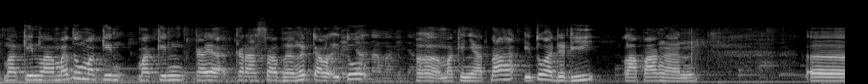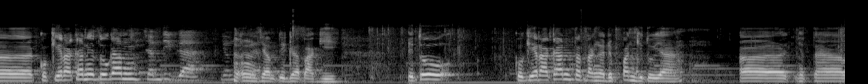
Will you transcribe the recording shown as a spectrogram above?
makin lama itu makin makin kayak kerasa banget kalau itu nyata, makin nyata. eh, makin nyata itu ada di lapangan. Eh, kukirakan itu kan Jam 3. Jam Mm, jam 3 pagi. Itu kukirakan tetangga depan gitu ya. Eh, nyetel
